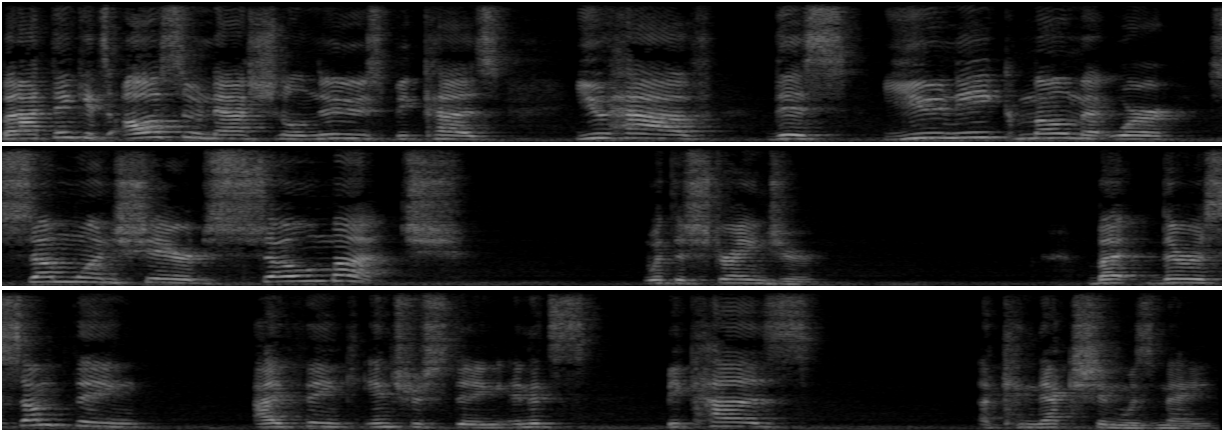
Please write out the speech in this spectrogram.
but I think it's also national news because you have this unique moment where someone shared so much with a stranger. But there is something I think, interesting, and it's because a connection was made.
